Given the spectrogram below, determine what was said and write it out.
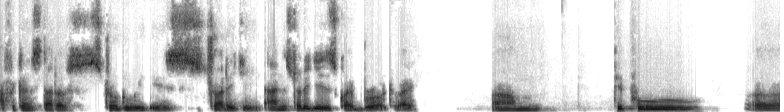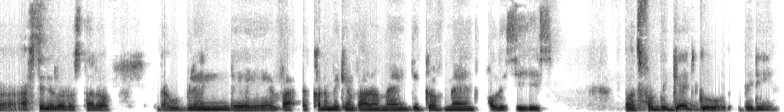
African startups struggle with is strategy, and strategy is quite broad, right? Um, people, uh, I've seen a lot of startups that will blend the ev- economic environment, the government policies, but from the get go, they didn't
